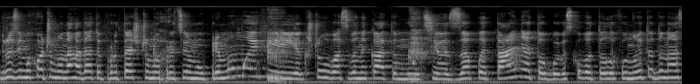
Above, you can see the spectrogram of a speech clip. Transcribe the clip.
Друзі, ми хочемо нагадати про те, що ми працюємо у прямому ефірі. Якщо у вас виникатимуть запитання, то обов'язково телефонуйте до нас.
